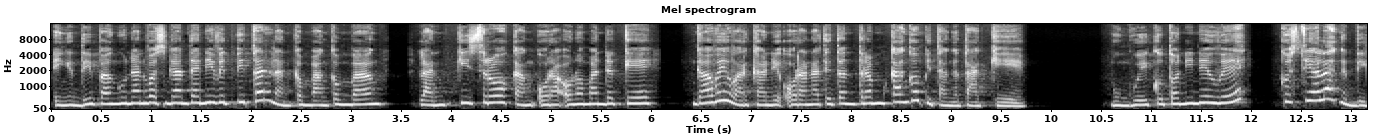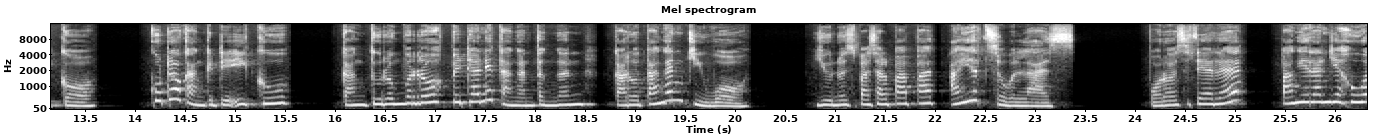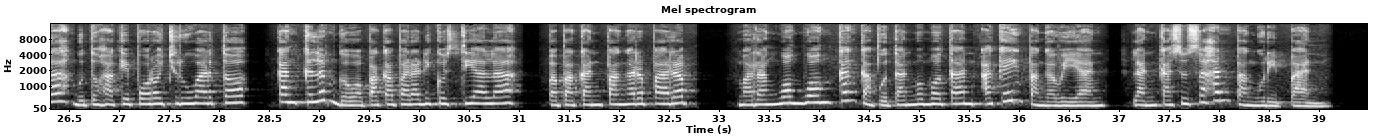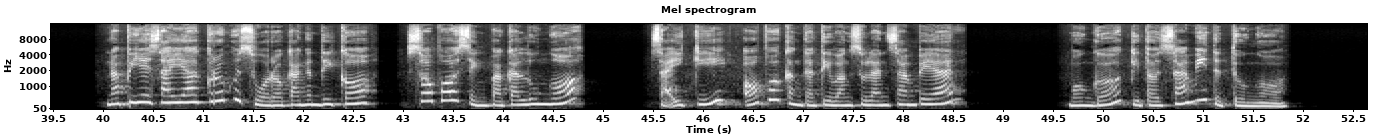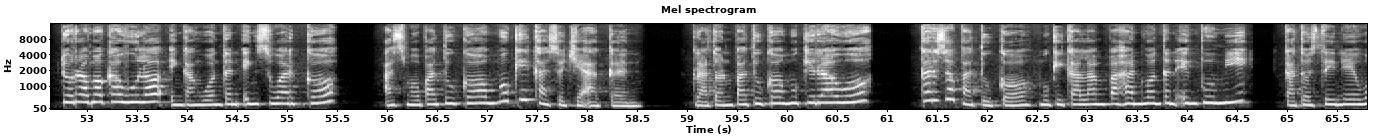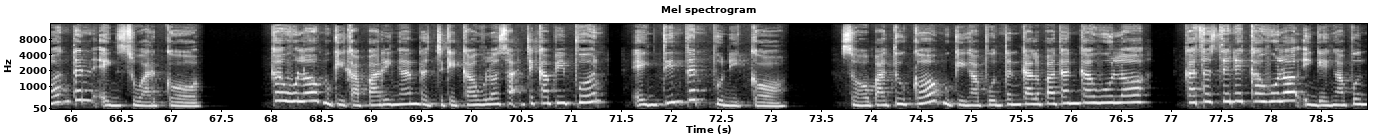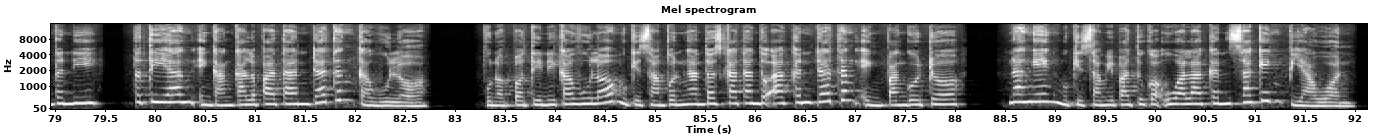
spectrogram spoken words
Ing endi bangunan wis nganteni wit-witan lan kembang-kembang lan kisruh kang ora ana mandeke gawe wargane ora nate tentrem kanggo pitangetake. Mungguhe kutha Ninewe, Gusti Allah ngendika, "Kutha kang gedhe iku kang durung weruh bedane tangan tengen karo tangan kiwa." Yunus pasal papat ayat 11. Para sederek, Pangeran Yahua mbutuhake para juru warta kang gelem gawa pakabarani Gusti Allah babagan pangarep-arep marang wong-wong kang kabutan momotan akeh panggawean lan kasusahan panguripan. Nabi Yesaya krungu swara kang ngendika, "Sapa sing bakal lunga? Saiki apa kang dadi wangsulan sampean?" Kita sami tetunggo. Dorama kawula ingkang wonten ing swarga, asma patuko mugi kasucikaken. Kraton patuko mugi rawuh, karso patuko mugi kalampahan wonten ing bumi, kados dene wonten ing swarga. Kawula mugi kaparingan rejeki kawula sak cekapipun ing dinten punika. Soho patuko mugi ngapunten kalepatan kawula, kados dene kawula inggih ngapunteni tetiang ingkang kalepatan dateng kawulo. Punapa dene kawulo mugi sampun ngantos katantukaken dateng ing panggoda, nanging mugi sami patuko uwalaken saking piawon.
